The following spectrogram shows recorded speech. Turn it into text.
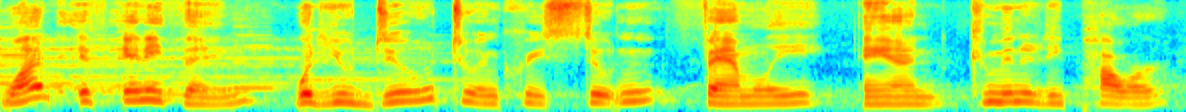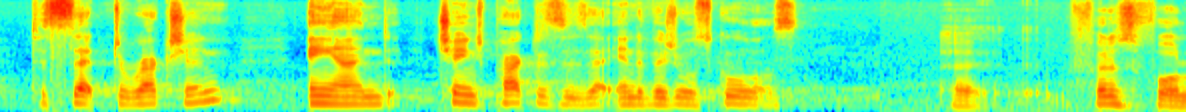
What, if anything, would you do to increase student, family, and community power to set direction and change practices at individual schools? Uh, first of all,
